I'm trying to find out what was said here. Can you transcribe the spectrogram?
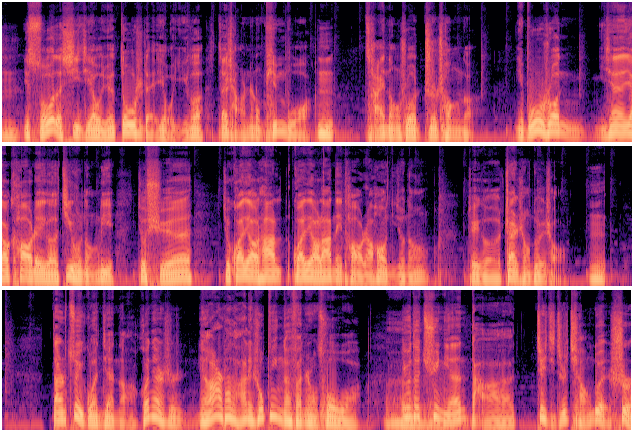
嗯你所有的细节，我觉得都是得有一个在场上这种拼搏，嗯才能说支撑的。你不是说你你现在要靠这个技术能力就学就瓜迪奥他瓜迪奥拉那套，然后你就能这个战胜对手。嗯但是最关键的啊，关键是你阿尔特塔按理说不应该犯这种错误啊，嗯，因为他去年打这几支强队是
